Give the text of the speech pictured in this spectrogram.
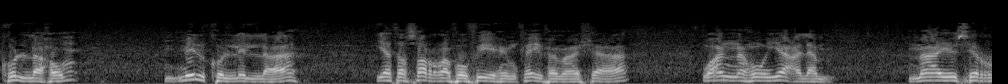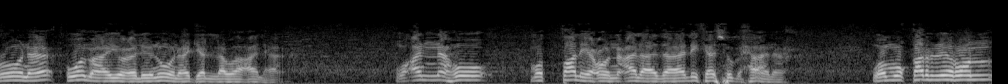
كلهم ملك لله يتصرف فيهم كيفما شاء وأنه يعلم ما يسرون وما يعلنون جل وعلا وأنه مطلع على ذلك سبحانه ومقرر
